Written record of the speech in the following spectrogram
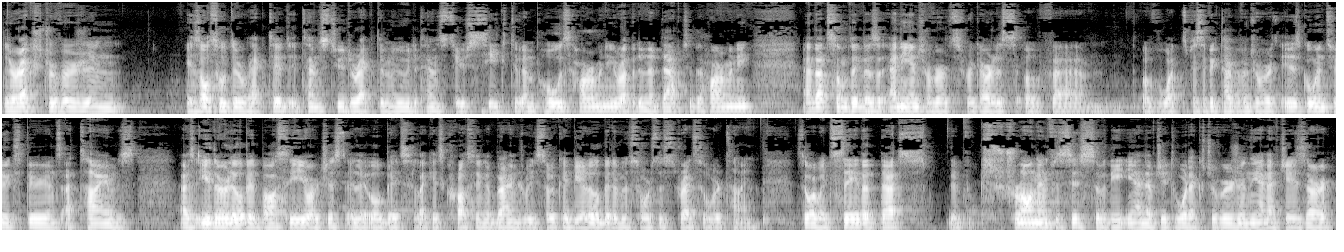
their extroversion is also directed. It tends to direct the mood. It tends to seek to impose harmony rather than adapt to the harmony. And that's something that any introverts, regardless of, um, of what specific type of introvert is going to experience at times as either a little bit bossy or just a little bit like it's crossing a boundary. So it could be a little bit of a source of stress over time. So I would say that that's the strong emphasis of the ENFJ toward extroversion. The ENFJs are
